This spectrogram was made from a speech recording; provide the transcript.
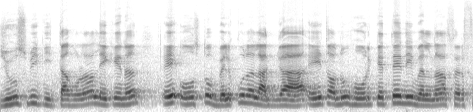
ਯੂਜ਼ ਵੀ ਕੀਤਾ ਹੋਣਾ, ਲੇਕਿਨ ਇਹ ਉਸ ਤੋਂ ਬਿਲਕੁਲ ਅਲੱਗ ਆ, ਇਹ ਤੁਹਾਨੂੰ ਹੋਰ ਕਿਤੇ ਨਹੀਂ ਮਿਲਣਾ, ਸਿਰਫ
